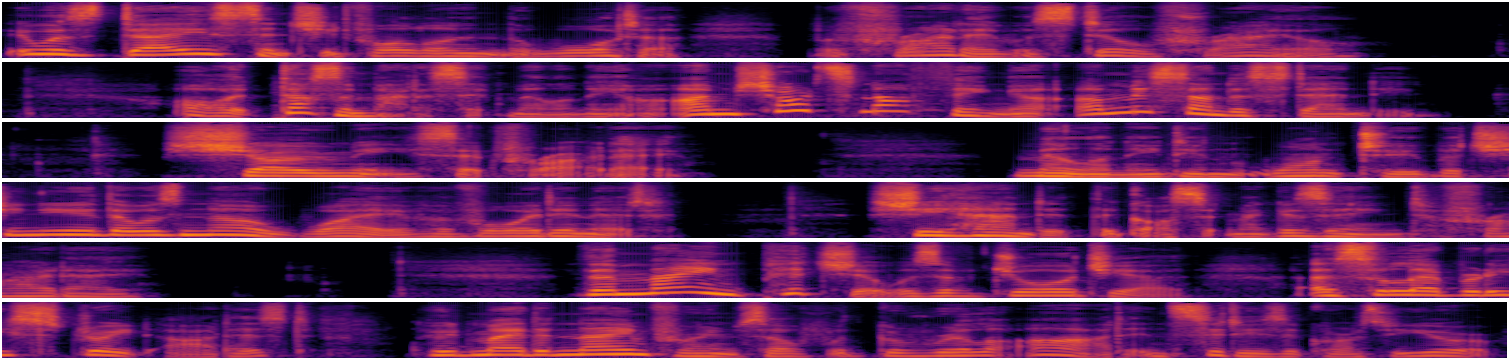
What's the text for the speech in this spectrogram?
It was days since she'd fallen in the water, but Friday was still frail. Oh, it doesn't matter, said Melanie. I'm sure it's nothing, a, misunderstanding. Show me, said Friday. Melanie didn't want to, but she knew there was no way of avoiding it. She handed the gossip magazine to Friday. The main picture was of Giorgio, a celebrity street artist who'd made a name for himself with guerrilla art in cities across Europe,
